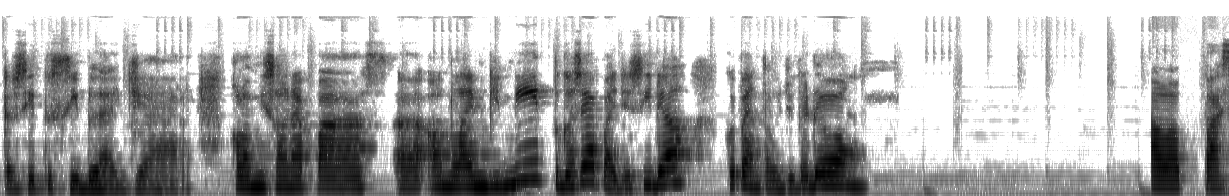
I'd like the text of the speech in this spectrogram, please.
terus itu sih belajar kalau misalnya pas uh, online gini tugasnya apa aja sih Dal gue pengen tahu juga dong Kalau pas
